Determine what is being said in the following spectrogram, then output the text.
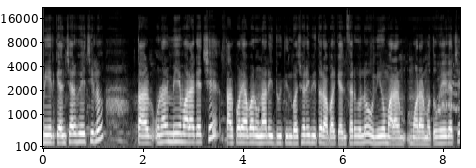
মেয়ের ক্যান্সার হয়েছিল। তার ওনার মেয়ে মারা গেছে, তারপরে আবার ওনার এই দুই তিন বছরের ভিতর আবার ক্যান্সার হলো, উনিও মারার, মরার মতো হয়ে গেছে।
